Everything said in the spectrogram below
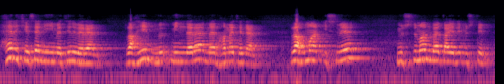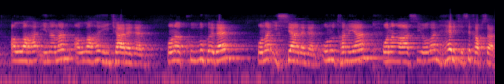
herkese nimetini veren, Rahim müminlere merhamet eden. Rahman ismi Müslüman ve gayrimüslim. Allah'a inanan, Allah'ı inkar eden, ona kulluk eden, ona isyan eden, onu tanıyan, ona asi olan herkesi kapsar.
